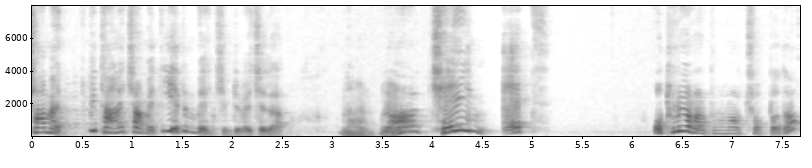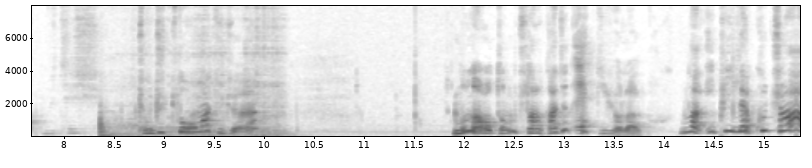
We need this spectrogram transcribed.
Çamet. Bir tane çameti yedim ben şimdi mesela. Ya, çeym et. Oturuyorlar bunlar çoplada. Müthiş. Çocuk doğmak üzere. Bunlar oturmuşlar kaçın et yiyorlar. Bunlar ipiyle kucağa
